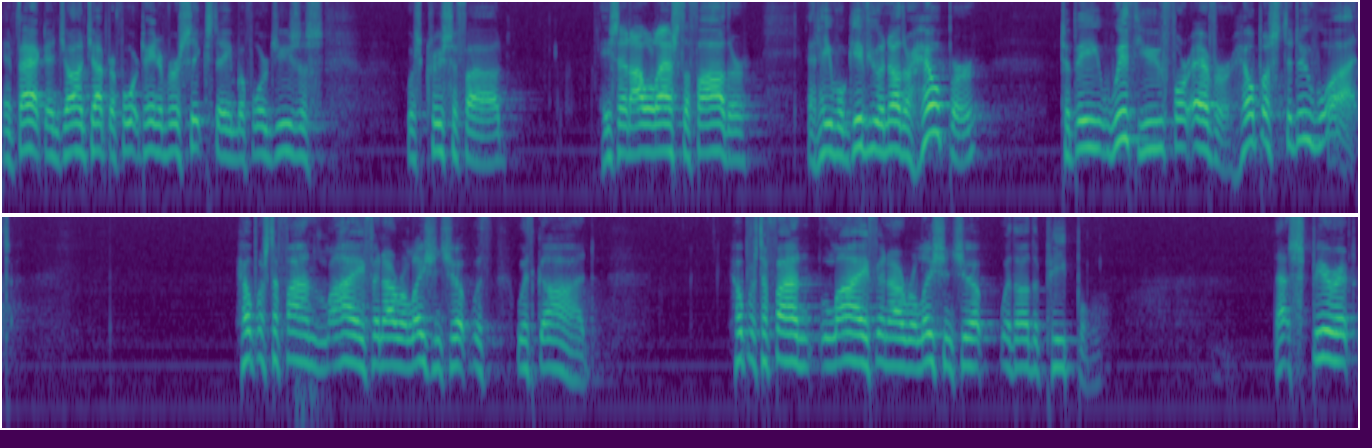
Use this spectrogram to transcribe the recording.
In fact, in John chapter 14 and verse 16, before Jesus was crucified, he said, I will ask the Father, and He will give you another helper to be with you forever. Help us to do what? Help us to find life in our relationship with, with God. Help us to find life in our relationship with other people. That Spirit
